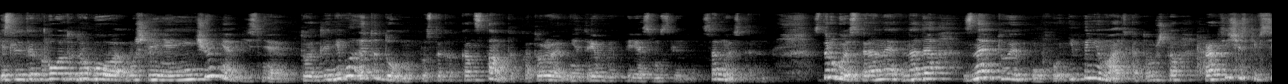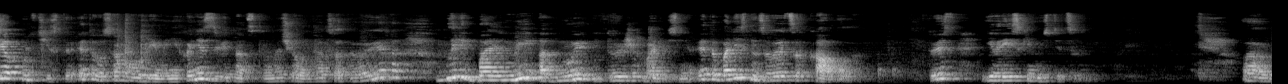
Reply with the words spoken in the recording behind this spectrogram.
Если для какого-то другого мышления они ничего не объясняют, то для него это догма, просто как константа, которая не требует переосмысления, с одной стороны. С другой стороны, надо знать ту эпоху и понимать о том, что практически все оккультисты этого самого времени, конец 19-го, начало 20 века, были больны одной и той же болезнью. Эта болезнь называется каббала, то есть еврейский мистицизм. А,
